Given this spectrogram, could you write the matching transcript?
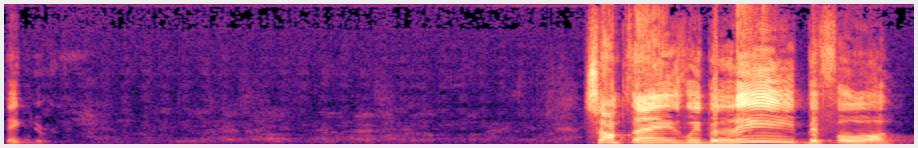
ignorant. Some things we believed before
